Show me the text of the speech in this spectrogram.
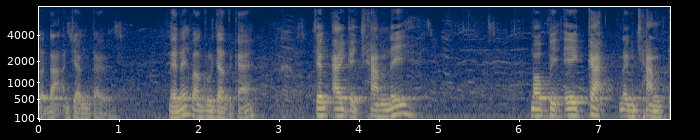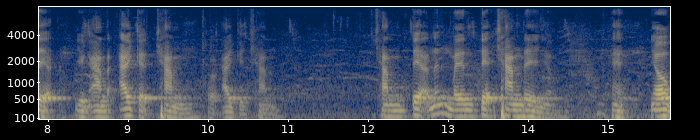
ក៏ដាក់អញ្ចឹងទៅមែនទេបងគ្រូចន្ទកាអញ្ចឹងឯកច្ឆ័ន្ទនេះមកពីឯកៈនិងឆន្ទៈយើងអានឯកឆន្ទឯកឆន្ទឆន្ទៈហ្នឹងមិនមែនតៈឆន្ទទេញោមញោម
